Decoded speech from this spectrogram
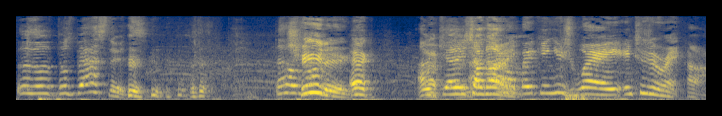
Those, those, those bastards. the hell's Cheating! Eric, I'm. I'm Sean Now Connery. making his way into the ring. Ah.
